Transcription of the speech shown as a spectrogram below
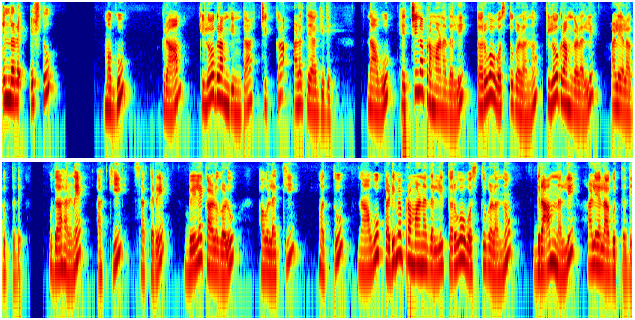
ಎಂದರೆ ಎಷ್ಟು? ಮಗು ಗ್ರಾಂ ಕಿಲೋಗ್ರಾಂಗಿಂತ ಚಿಕ್ಕ ಅಳತೆಯಾಗಿದೆ. ನಾವು ಹೆಚ್ಚಿನ ಪ್ರಮಾಣದಲ್ಲಿ ತರುವ ವಸ್ತುಗಳನ್ನು ಕಿಲೋಗ್ರಾಂಗಳಲ್ಲಿ ಅಳೆಯಲಾಗುತ್ತದೆ. ಉದಾಹರಣೆ ಅಕ್ಕಿ ಸಕ್ಕರೆ ಬೇಳೆಕಾಳುಗಳು ಅವಲಕ್ಕಿ ಮತ್ತು ನಾವು ಕಡಿಮೆ ಪ್ರಮಾಣದಲ್ಲಿ ತರುವ ವಸ್ತುಗಳನ್ನು ಗ್ರಾಂನಲ್ಲಿ ಅಳೆಯಲಾಗುತ್ತದೆ.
